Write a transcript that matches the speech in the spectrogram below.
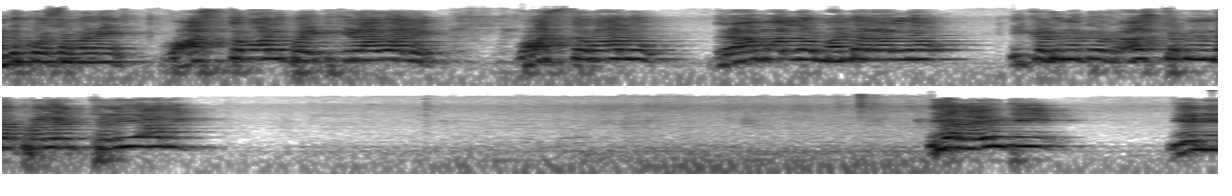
అందుకోసమని వాస్తవాలు బయటికి రావాలి. వాస్తవాలు గ్రామాల్లో మండలాల్లో ఇక్కడ ఉన్నటువంటి రాష్ట్రంలో ఉన్న ప్రజలకు తెలియాలి. ఇవాళ ఏంటి? నేను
